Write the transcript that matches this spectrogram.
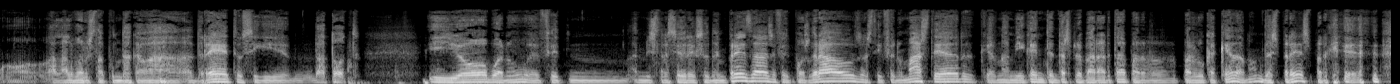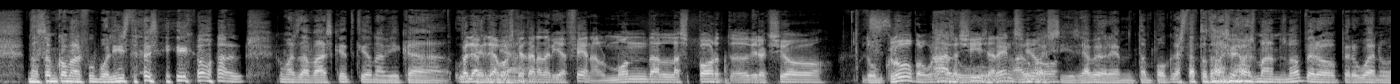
l'Àlvaro està a punt d'acabar dret, o sigui, de tot. I jo, bueno, he fet mm, administració i direcció d'empreses, he fet postgraus, estic fent un màster, que una mica intentes preparar-te per, per el que queda, no?, després, perquè no som com els futbolistes i com, el, com els de bàsquet, que una mica... Però llavors ja- què t'agradaria fer? En el món de l'esport, eh, direcció d'un club, alguna cosa així, gerència? Algo així, ja veurem. Tampoc està tot a les meves mans, no? Però, però bueno,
